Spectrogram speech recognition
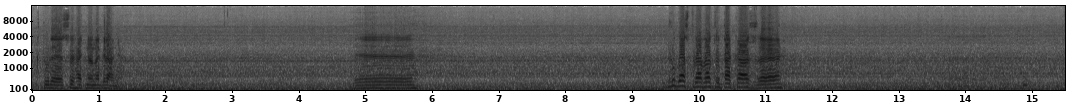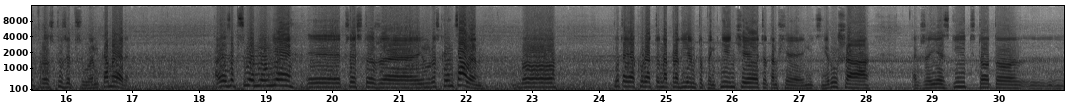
które słychać na nagraniach. Yy, Druga sprawa to taka, że prostu zepsułem kamerę. Ale zepsułem ją nie y, przez to, że ją rozkręcałem, bo tutaj akurat to naprawiłem to pęknięcie, to tam się nic nie rusza, także jest git, to, to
